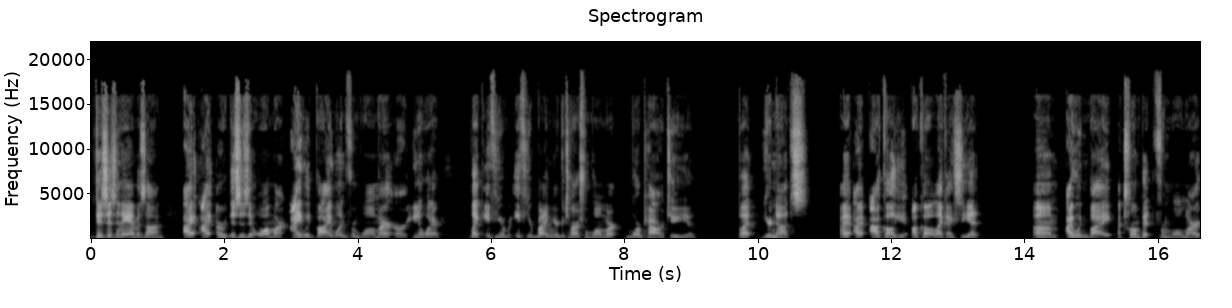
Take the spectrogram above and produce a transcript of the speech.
"This isn't Amazon. I I or this isn't Walmart. I would buy one from Walmart or you know whatever." Like if you're if you're buying your guitars from Walmart, more power to you, but you're nuts. I, I I'll call you. I'll call it like I see it. Um, I wouldn't buy a trumpet from Walmart.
